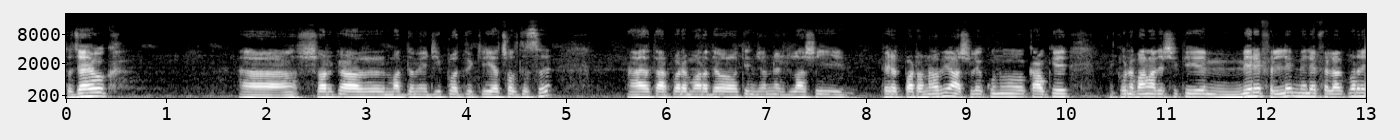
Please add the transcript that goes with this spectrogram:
তো যাই হোক সরকার মাধ্যমে এটি প্রতিক্রিয়া চলতেছে। তারপরে মরদেহ তিনজনের লাশই ফেরত পাঠানো হবে। আসলে কোনো কাউকে, কোনো বাংলাদেশিকে মেরে ফেললে, মেরে ফেলার পরে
